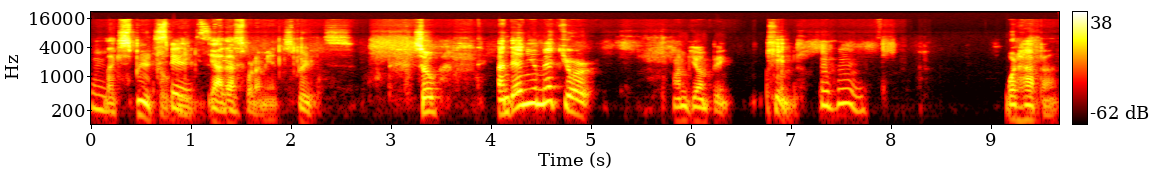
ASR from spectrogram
Mm. like spiritual Spirits, beings. Yeah, yeah. that's what I mean. Spirits. So, and then you met your. I'm jumping. Kim. hmm What happened?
